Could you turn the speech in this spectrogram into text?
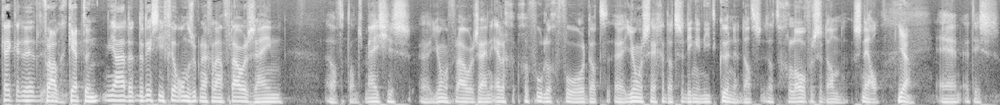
Kijk, eh, Vrouwelijke captain. ja, er, is hier veel onderzoek naar gedaan. Vrouwen zijn, of althans meisjes, eh, jonge vrouwen zijn erg gevoelig voor dat eh, jongens zeggen dat ze dingen niet kunnen. Dat, dat geloven ze dan snel. Ja. En het is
